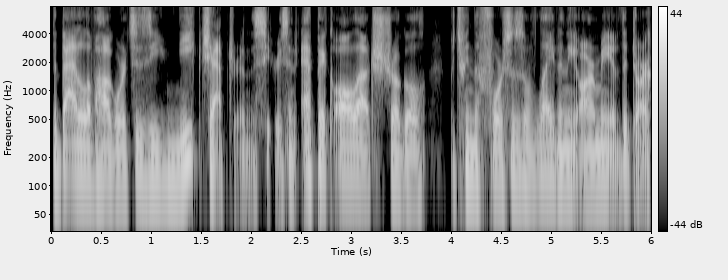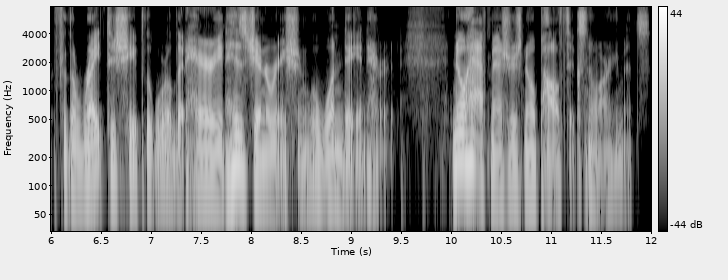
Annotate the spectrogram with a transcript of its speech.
The Battle of Hogwarts is a unique chapter in the series, an epic all out struggle between the forces of light and the army of the dark for the right to shape the world that Harry and his generation will one day inherit. No half measures, no politics, no arguments.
